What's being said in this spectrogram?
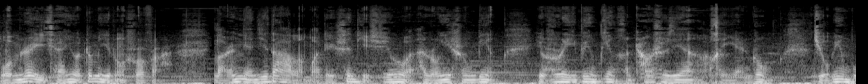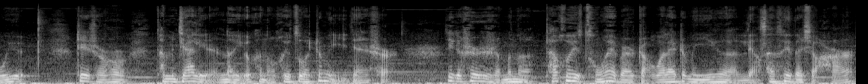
我们这以前有这么一种说法，老人年纪大了嘛，这身体虚弱，他容易生病，有时候一病病很长时间啊，很严重，久病不愈。这时候他们家里人呢，有可能会做这么一件事儿。这个事儿是什么呢？他会从外边找过来这么一个两三岁的小孩儿，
